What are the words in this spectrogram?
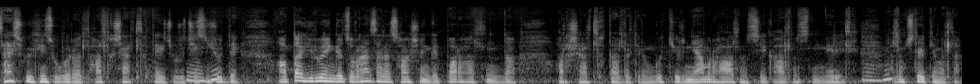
цаашгүй ихэн сүгээр бол хооллох шаардлагатай гэж үрж ирсэн шүү дээ. Одоо хэрвээ ингээд 6 сараас хойш ингээд бор хоолнд орох шаардлагатай болоод ирэнгүүт ер нь ямар хоол хүнсийг хоол хүнс нь нэрлэх боломжтой гэдэг юм болоо.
